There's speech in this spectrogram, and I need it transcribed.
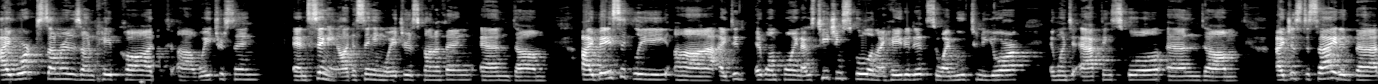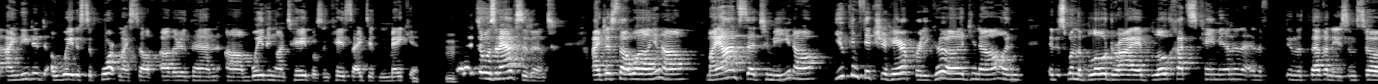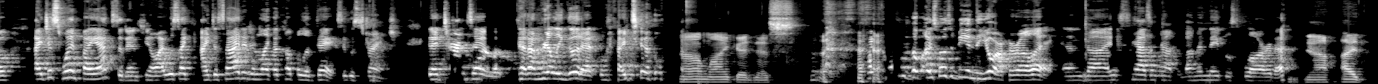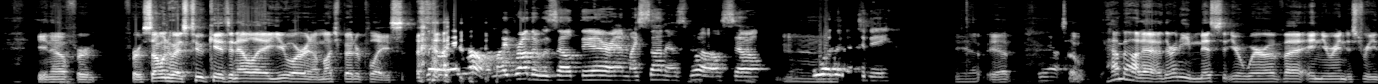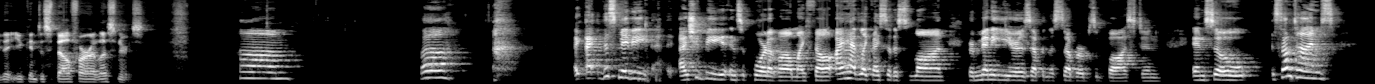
I worked summers on Cape Cod uh, waitressing and singing, like a singing waitress kind of thing, and um, I basically, uh, I did at one point, I was teaching school and I hated it. So I moved to New York and went to acting school. And um, I just decided that I needed a way to support myself other than um, waiting on tables in case I didn't make it. Mm. So it was an accident. I just thought, well, you know, my aunt said to me, you know, you can fix your hair pretty good, you know, and, and it's when the blow dry, blow cuts came in and, in the, in the 70s. And so I just went by accident. You know, I was like, I decided in like a couple of days. It was strange. And it turns out that I'm really good at what I do. Oh my goodness. I, was supposed to be in New York or LA, and uh, it hasn't happened. I'm in Naples, Florida. Yeah, I, you know, for for someone who has two kids in LA, you are in a much better place. no, I know. My brother was out there, and my son as well. So it wasn't meant to be. Yep, yep. Yeah. So, how about uh, are there any myths that you're aware of uh, in your industry that you can dispel for our listeners? Um. Well, I, I, this maybe I should be in support of all my fellow. I had, like I said, a salon for many years up in the suburbs of Boston, and so sometimes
